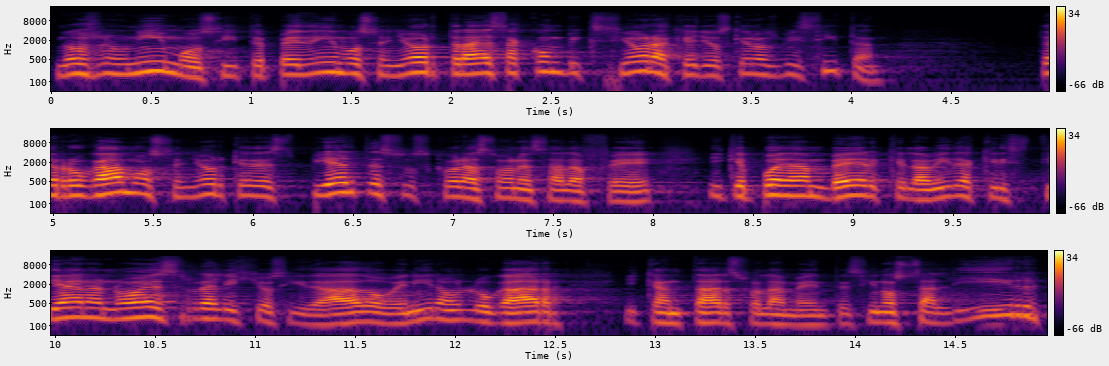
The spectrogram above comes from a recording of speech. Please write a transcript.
nos reunimos y te pedimos, Señor, trae esa convicción a aquellos que nos visitan. Te rogamos, Señor, que despiertes sus corazones a la fe y que puedan ver que la vida cristiana no es religiosidad o venir a un lugar y cantar solamente, sino salir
